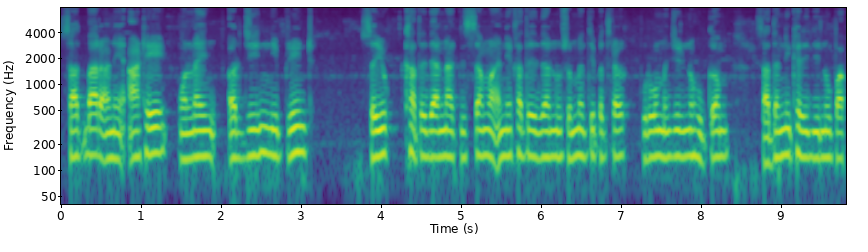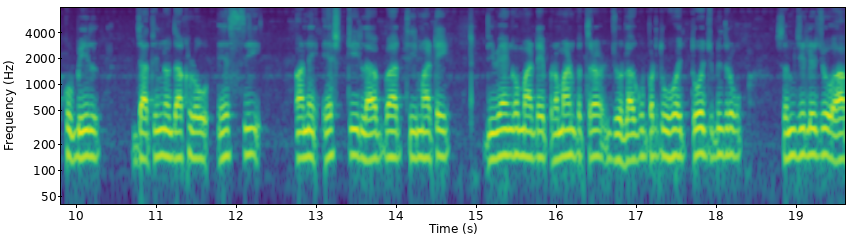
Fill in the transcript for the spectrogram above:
સાત બાર અને આઠે ઓનલાઈન અરજીની પ્રિન્ટ સંયુક્ત ખાતેદારના કિસ્સામાં અન્ય ખાતેદારનું સંમતિપત્રક, પૂર્વ મંજૂરીનો હુકમ, સાધનની ખરીદીનું પાકું બિલ જાતિનો દાખલો એસસી અને એસટી લાભાર્થી માટે દિવ્યાંગો માટે પ્રમાણપત્ર જો લાગુ પડતું હોય તો જ મિત્રો સમજી લેજો. આ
